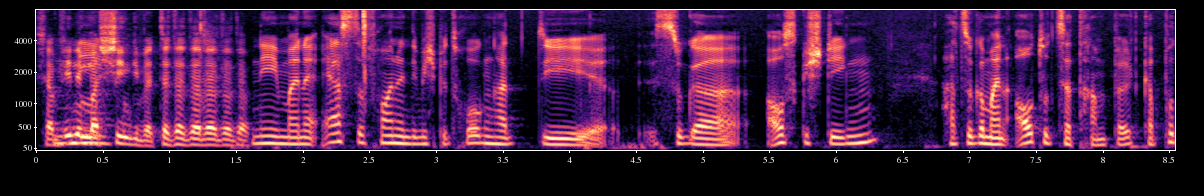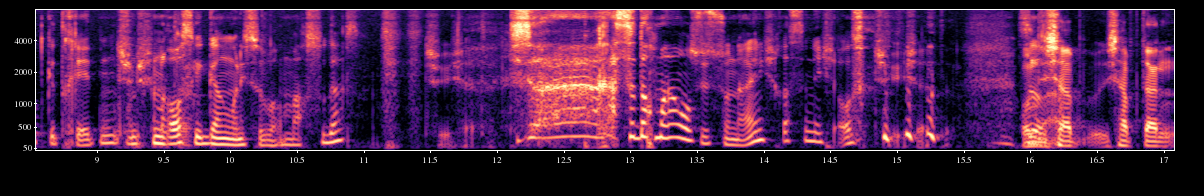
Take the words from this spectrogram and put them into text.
Ich habe wie eine Maschinengewehr. Ta, ta. Nee, meine erste Freundin, die mich betrogen hat, die ist sogar ausgestiegen, hat sogar mein Auto zertrampelt, kaputt getreten und ich bin rausgegangen und ich so, warum machst du das? Tschüss, Alter. Die so, ah, raste doch mal aus. Ich so, nein, ich raste nicht aus. Tschüss, Alter. Und So. ich habe ich hab dann,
